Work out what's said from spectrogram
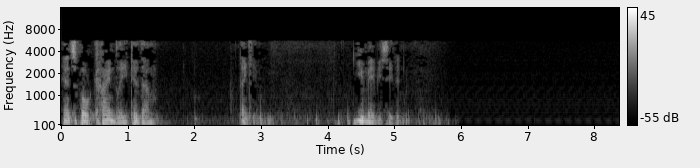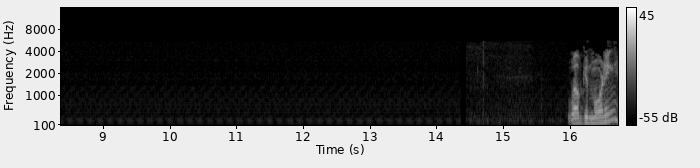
and spoke kindly to them. Thank you. You may be seated. Well, good morning.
